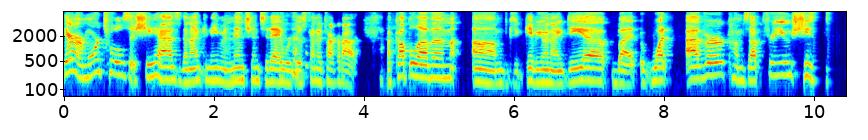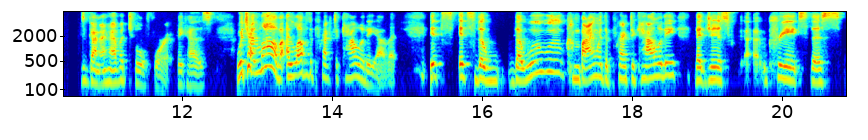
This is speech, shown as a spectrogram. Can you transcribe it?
there are more tools that she has than I can even mention today. We're just going to talk about a couple of them um, to give you an idea, but whatever comes up for you, she's going to have a tool for it because, which I love. I love the practicality of it. It's, it's the, the woo woo combined with the practicality that just uh, creates this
